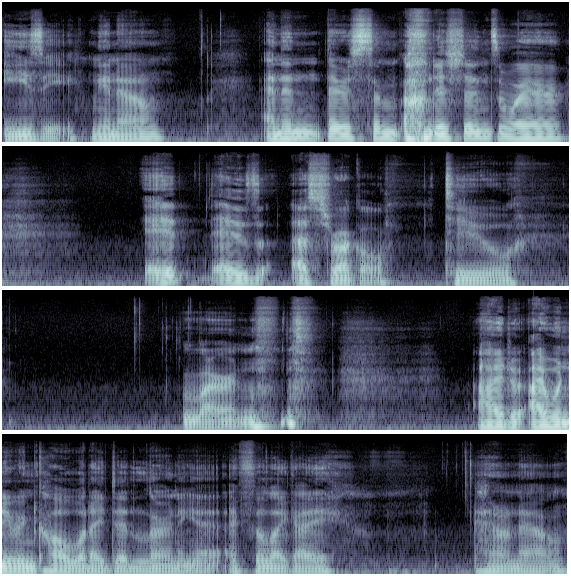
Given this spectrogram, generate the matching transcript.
easy, you know? And then there's some auditions where it is a struggle to learn. I d- I wouldn't even call what I did learning it. I feel like I, I don't know.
